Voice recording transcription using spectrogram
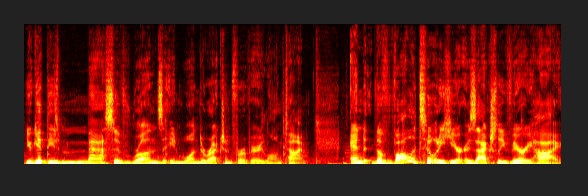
you get these massive runs in one direction for a very long time. And the volatility here is actually very high.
